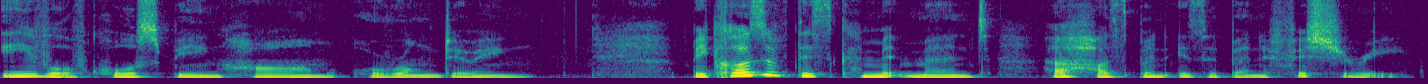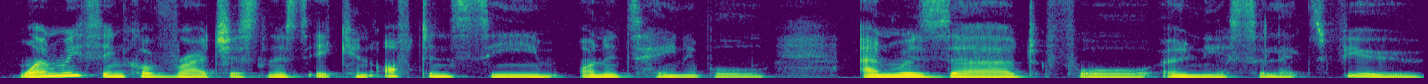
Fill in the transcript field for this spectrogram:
evil, of course, being harm or wrongdoing. Because of this commitment, her husband is a beneficiary. When we think of righteousness, it can often seem unattainable and reserved for only a select few,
